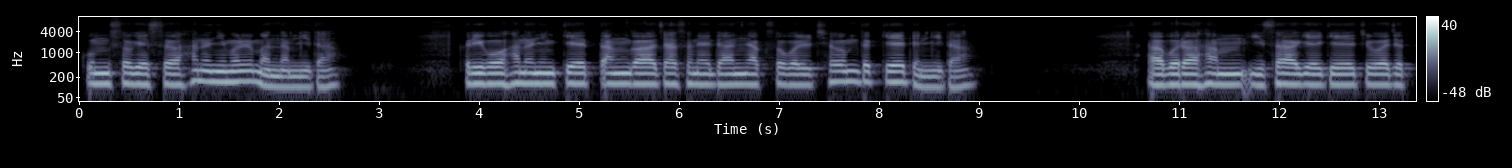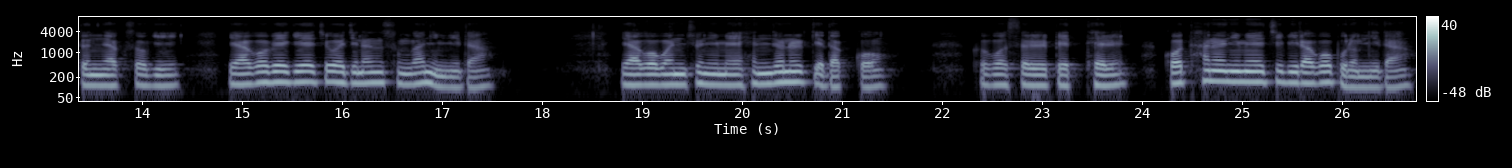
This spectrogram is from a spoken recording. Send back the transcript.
꿈속에서 하느님을 만납니다. 그리고 하느님께 땅과 자손에 대한 약속을 처음 듣게 됩니다. 아브라함, 이삭에게 주어졌던 약속이 야곱에게 주어지는 순간입니다. 야곱은 주님의 hen존을 깨닫고 그곳을 베텔, 곧 하느님의 집이라고 부릅니다.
